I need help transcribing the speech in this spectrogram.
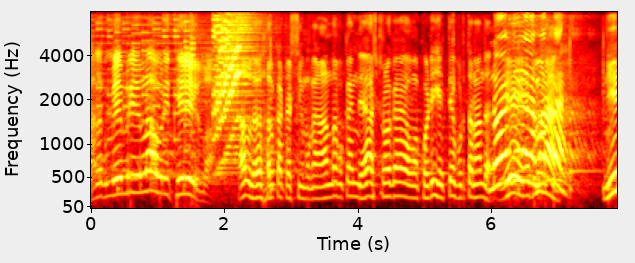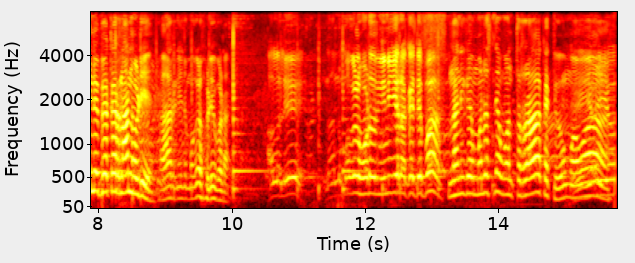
ನನಗೆ ಮೆಮ್ರಿ ಇಲ್ಲ ಅವನಿಗೆ ತಿಳಿಯಿಲ್ಲ ಇಲ್ಲ. ಅಲ್ಲ ಹಲ್ಕ ಟಡ್ಸಿ ಮಗ ಅಂದಬೇಕಂದೆ ಅಷ್ಟ್ರೊಳಗ ಅವ ಕೊಡಿ ಎತ್ತೆ ಬಿಡ್ತಾನ ಅಂದ. ನೋಡ್ರಿ ಏ ಯಜಮಾನ ನೀನು ಬೇಕಾದ್ರೆ ನಾನು ಹೊಡಿ. ಆರ್ ನಿನ್ನ ಮಗಳು ಹೊಡಿಬೇಡ. ಅಲ್ಲಲ್ಲಿ ನನ್ನ ಮಗಳು ಹೊಡೆದ್ರೆ ನಿನಗೇನಾಕೈತೆಪ್ಪ ನನಗೆ ಮನಸ್ಸಿನಾಗ ಒಂಥರ ಆಕತಿ ಮಾವ. ಅಯ್ಯೋ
